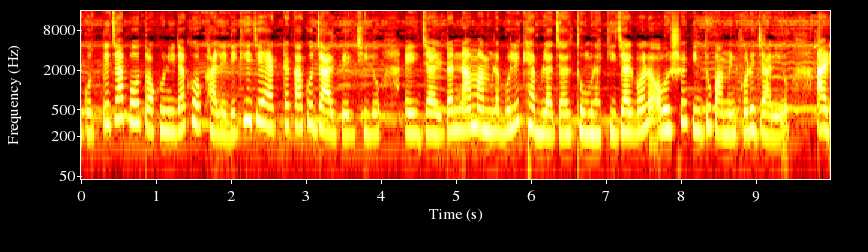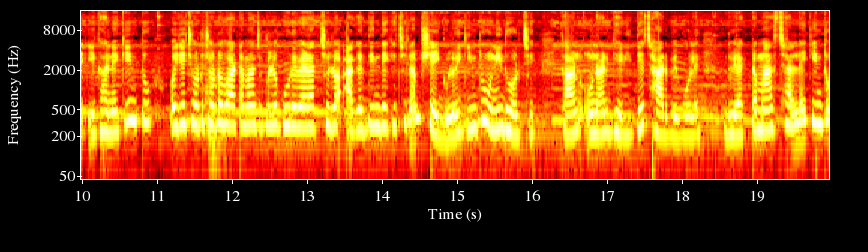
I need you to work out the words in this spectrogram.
করতে যাব, তখনই দেখো খালে দেখি যে একটা কাকু জাল পেলছিল। এই জালটার নাম আমরা বলি খেবলা জাল। তোমরা কি জাল বলো অবশ্যই কিন্তু কমেন্ট করে জানিও। আর এখানে কিন্তু ওই যে ছোট ছোট বাটা মাছগুলো ঘুরে বেড়াচ্ছিল, আগের দিন দেখেছিলাম, সেইগুলোই কিন্তু উনি ধরছে। কারণ ওনার ঘেরিতে ছাড়বে বলে। দু একটা মাছ ছাড়লেই কিন্তু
